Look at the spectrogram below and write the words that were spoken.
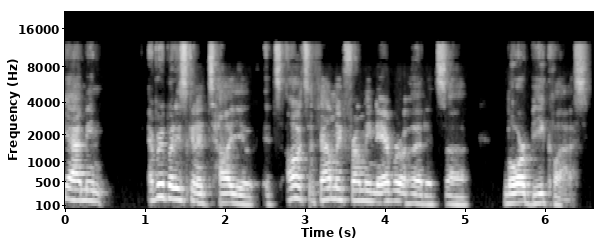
yeah i mean everybody's going to tell you it's oh it's a family friendly neighborhood it's a lower b class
